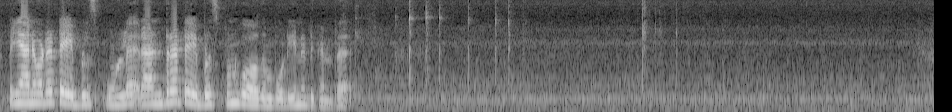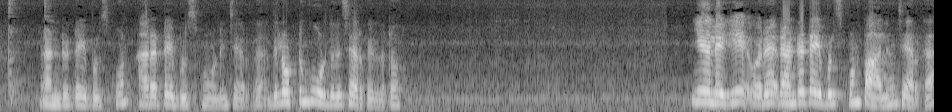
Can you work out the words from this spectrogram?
അപ്പോൾ ഞാനിവിടെ ടേബിൾ സ്പൂണിൽ രണ്ടര ടേബിൾ സ്പൂൺ ഗോതമ്പ് പൊടിയാണ് എടുക്കുന്നത്. രണ്ട് ടേബിൾ സ്പൂൺ അര ടേബിൾ സ്പൂൺ കൂടി ചേർക്കുക. ഇതിലൊട്ടും കൂടുതൽ ചേർക്കരുത് കേട്ടോ ഇനി ഇതിലേക്ക് ഒരു രണ്ട് ടേബിൾ സ്പൂൺ പാലും ചേർക്കുക.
